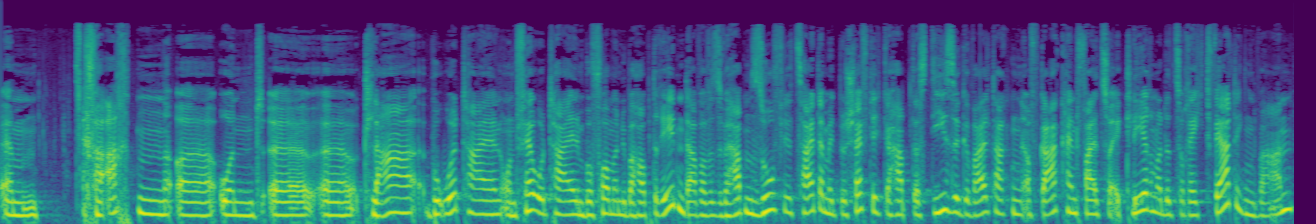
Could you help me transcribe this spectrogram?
ähm, verachten äh, und äh, äh, klar beurteilen und verurteilen, bevor man überhaupt reden darf. Also wir haben so viel Zeit damit beschäftigt gehabt, dass diese Gewalttaten auf gar keinen Fall zu erklären oder zu rechtfertigen waren.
